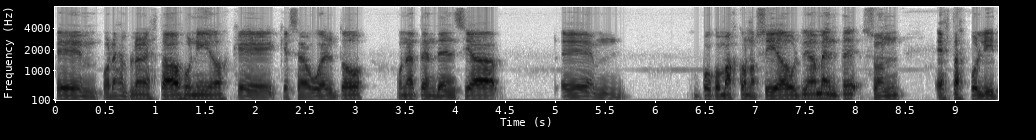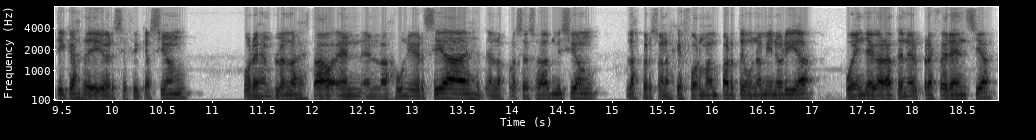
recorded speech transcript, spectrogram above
em, por ejemplo, en Estados Unidos, que, que se ha vuelto una tendencia em, un poco más conocida últimamente, son estas políticas de diversificación. Por ejemplo, en los estados, en, las universidades, en los procesos de admisión, las personas que forman parte de una minoría pueden llegar a tener preferencia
